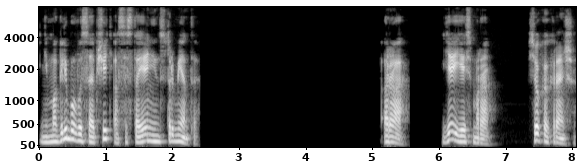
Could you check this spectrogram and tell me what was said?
Не могли бы вы сообщить о состоянии инструмента? Ра. Я есть мра. Все как раньше.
